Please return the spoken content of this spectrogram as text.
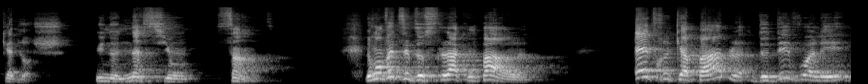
kadosh une nation sainte. Donc en fait, c'est de cela qu'on parle. Être capable de dévoiler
